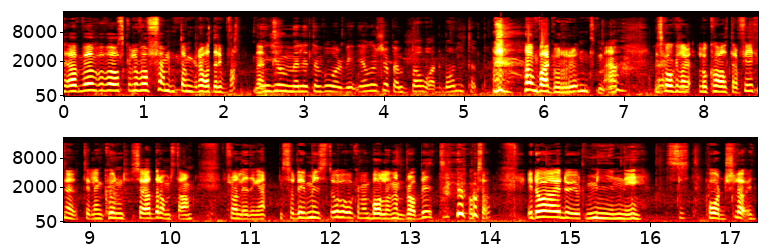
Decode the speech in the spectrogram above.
ja, men vad skulle det vara 15 grader i En vattnet? ljummen liten vårvind. Jag och köper en badboll typ. Och bara gå runt med. Vi ska åka lo- lokaltrafik nu till en kund söder om stan från Lidingö. Så det är mysigt att åka med bollen en bra bit också. Idag har du gjort mini hårdslöjd.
